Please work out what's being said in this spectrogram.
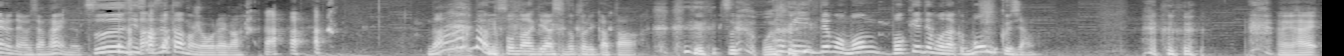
えるなよじゃないのよ。通じさせたのよ俺が なんなのその上げ足の取り方ツッコミでももんボケでもなく文句じゃんはいはい。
